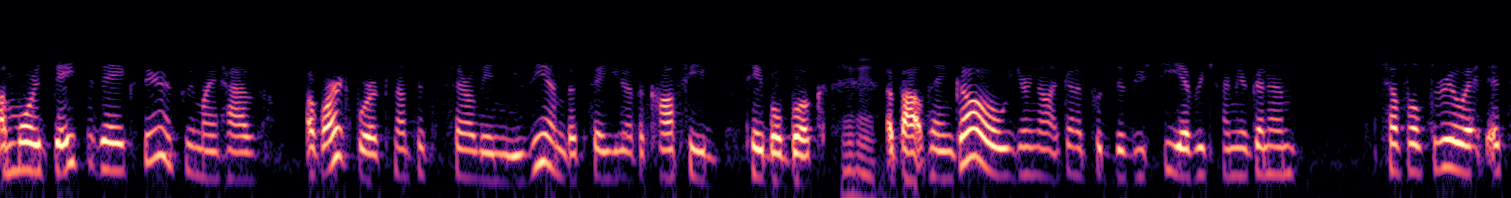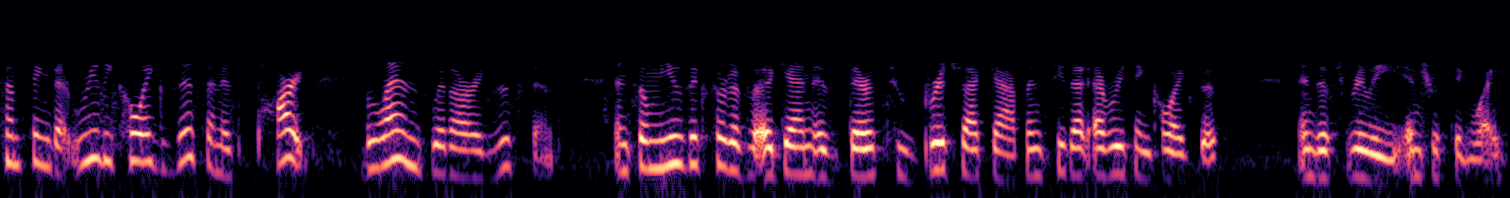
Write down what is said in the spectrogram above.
a more day-to-day experience we might have of artwork, not necessarily in a museum, but say you have a coffee table book about Van Gogh, you're not going to put Debussy every time you're going to shuffle through it. It's something that really coexists and is part, blends with our existence. And so music sort of, again, is there to bridge that gap and see that everything coexists in this really interesting way.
